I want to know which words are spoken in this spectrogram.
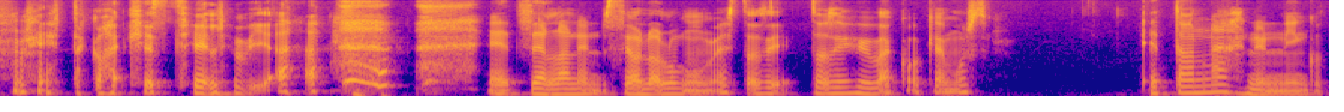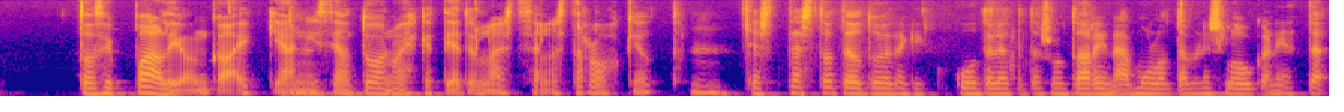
että kaikesta selviää. että sellainen, se on ollut mun mielestä tosi, tosi hyvä kokemus. Että on nähnyt niin kuin, tosi paljon kaikkia, niin se on tuonut ehkä tietynlaista sellaista rohkeutta. Mm. Tästä, tästä toteutuu jotenkin, kun kuuntelee tätä sun tarinaa, mulla on tämmöinen slogani, että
